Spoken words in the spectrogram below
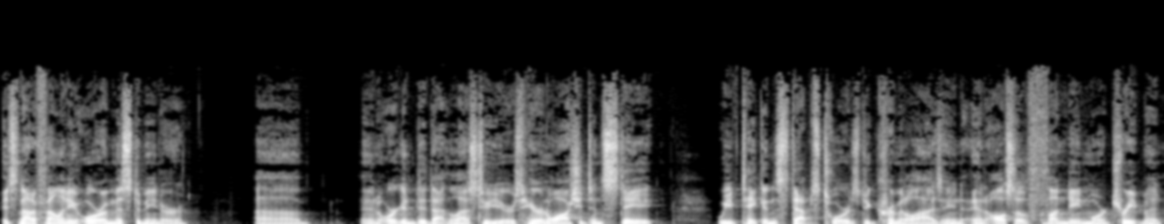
it's not a felony or a misdemeanor. Uh, and Oregon did that in the last two years. Here in Washington State, we've taken steps towards decriminalizing and also funding more treatment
